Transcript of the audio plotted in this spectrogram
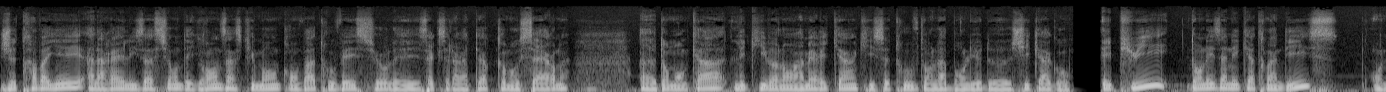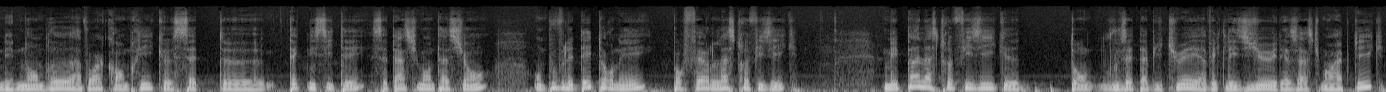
Je travaillais à la réalisation des grands instruments qu'on va trouver sur les accélérateurs comme au CERN. Euh, dans mon cas, l'équivalent américain qui se trouve dans la banlieue de Chicago. Et puis, dans les années 90, on est nombreux à avoir compris que cette euh, technicité, cette instrumentation, on pouvait le détourner pour faire l'astrophysique, mais pas l'astrophysique dont vous êtes habitué avec les yeux et des instruments haptiques,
